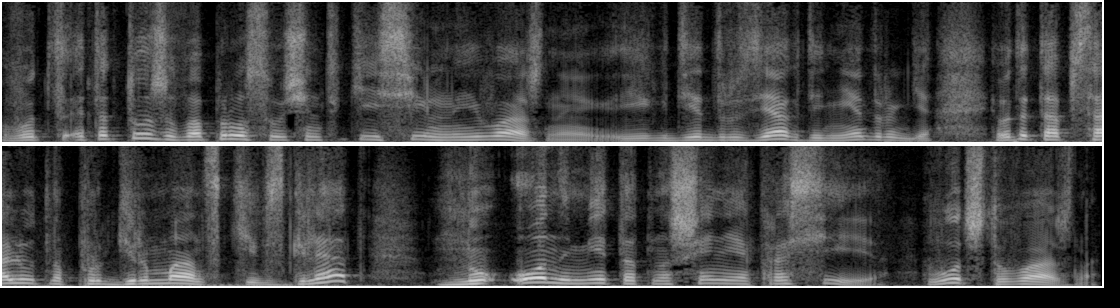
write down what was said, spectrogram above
Вот это тоже тоже вопросы очень такие сильные и важные. И где друзья, где недруги. И вот это абсолютно прогерманский взгляд, но он имеет отношение к России. Вот что важно.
